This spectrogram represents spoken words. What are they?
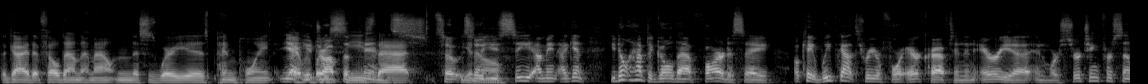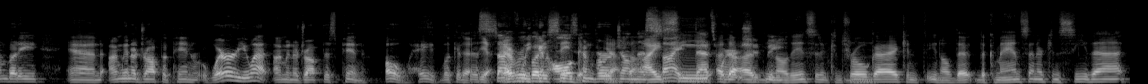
the guy that fell down the mountain. This is where he is. Pinpoint. Yeah, Everybody you drop the pins. that. so, so know. you see, I mean, again, you don't have to go that far to say, okay, we've got three or four aircraft in an area, and we're searching for somebody, and I'm going to drop a pin. Where are you at? I'm going to drop this pin. Oh, hey, look at this yeah, site. We everybody can all converge Yeah, on this IC, site. That's uh, where the, uh, it should be. Mm-hmm. You know, the incident control guy can, you know, the, the command center can see that,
